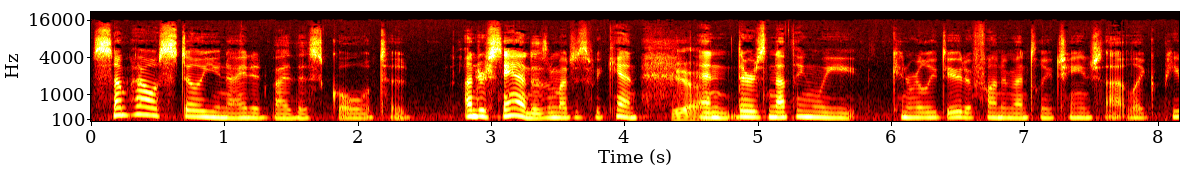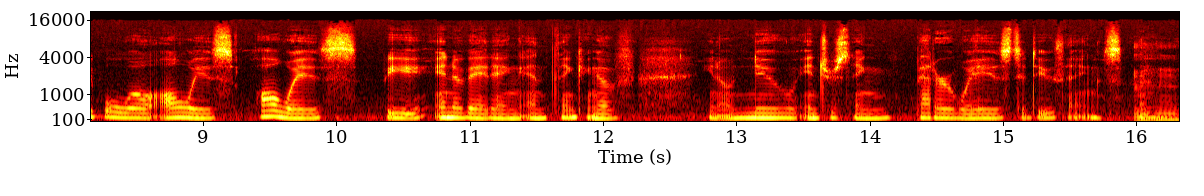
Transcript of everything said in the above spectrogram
somehow still united by this goal to understand as much as we can. Yeah. And there's nothing we can really do to fundamentally change that. Like people will always, always be innovating and thinking of, you know, new, interesting, better ways to do things. Mm-hmm.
